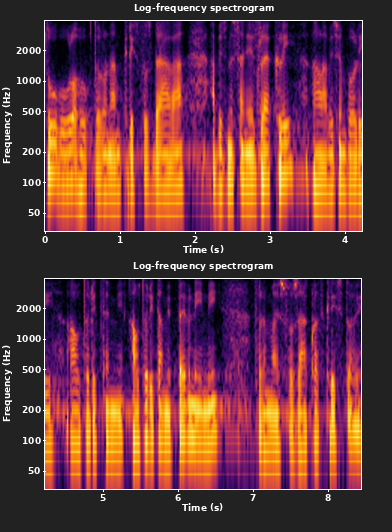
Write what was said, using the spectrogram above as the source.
tú úlohu, ktorú nám Kristus dáva, aby sme sa nezľakli, ale aby sme boli autoritami, autoritami pevnými, ktoré majú svoj základ v Kristovi.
